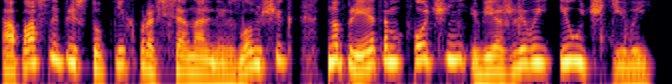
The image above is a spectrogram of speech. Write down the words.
Опасный преступник, профессиональный взломщик, но при этом очень вежливый и учтивый.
